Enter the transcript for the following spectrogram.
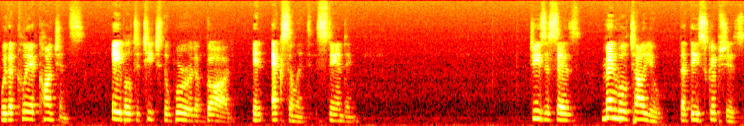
with a clear conscience, able to teach the Word of God in excellent standing. Jesus says, Men will tell you that these scriptures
